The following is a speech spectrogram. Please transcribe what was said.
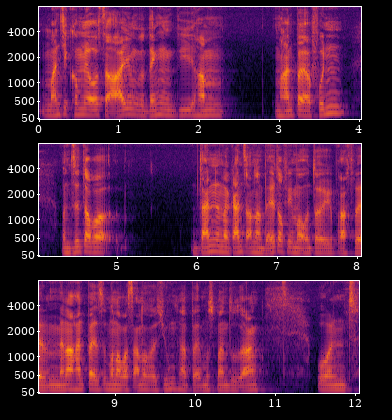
manche kommen ja aus der A-Jugend und denken, die haben Handball erfunden und sind aber dann in einer ganz anderen Welt auf einmal untergebracht, weil Männerhandball ist immer noch was anderes als Jugendhandball, muss man so sagen. Und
